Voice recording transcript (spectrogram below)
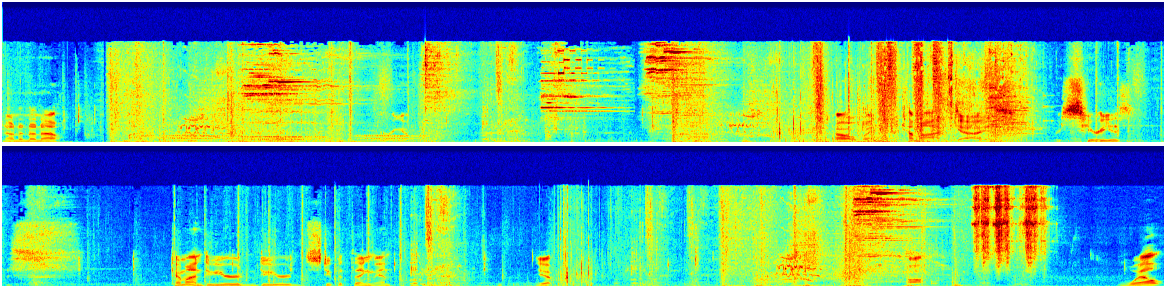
no, no, no, no. Come on. There we go. Oh, come on, guys. Are you serious? Come on, do your do your stupid thing, man. Yep. Awful. Well,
